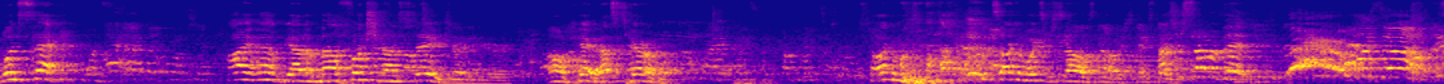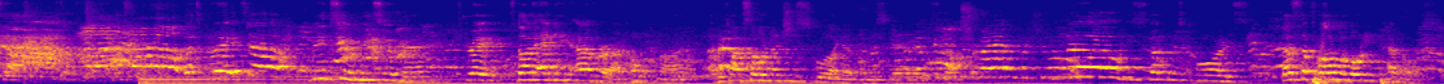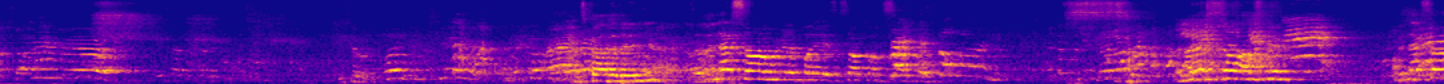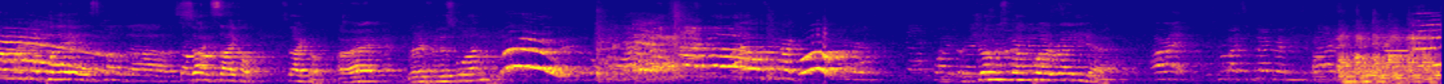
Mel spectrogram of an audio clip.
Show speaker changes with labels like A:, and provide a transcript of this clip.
A: One sec. I have got a malfunction on stage right here. Okay, that's terrible. Talk about talk about yourselves. No, we're just. That's your
B: summer bed. Awesome.
A: That's great. Me too, me too, man. It's great. It's not ending ever. I hope not. Every time someone mentions school, I get really scared. No, he's stuck in his cords. That's the problem with owning pedals. It's glad that they're in here. So the
B: next song we're gonna play is a song called Cycle.
A: The next song is gonna
B: The next song we're gonna play is called uh, song Cycle.
A: Cycle. All right, ready for this one?
B: Cycle. The drummer's not
A: quite ready yet.
B: All right, let's provide some background music, guys.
